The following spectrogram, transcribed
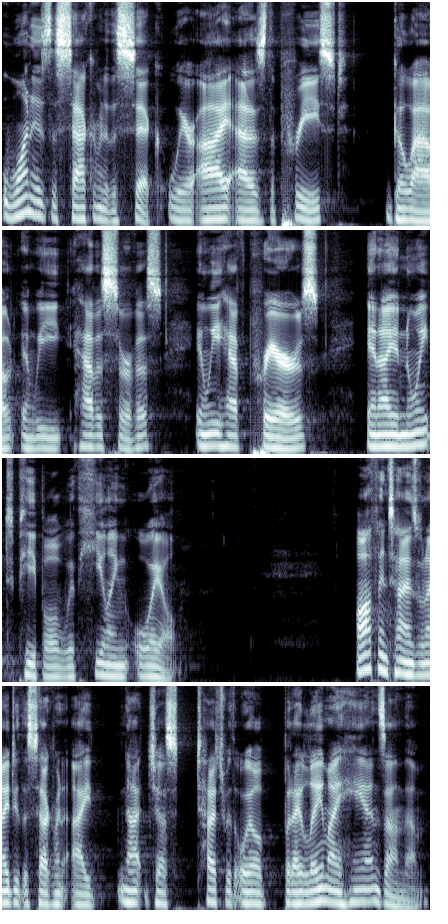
one is the sacrament of the sick, where I, as the priest, go out and we have a service and we have prayers, and I anoint people with healing oil. Oftentimes, when I do the sacrament, I not just touch with oil, but I lay my hands on them.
